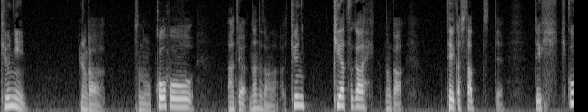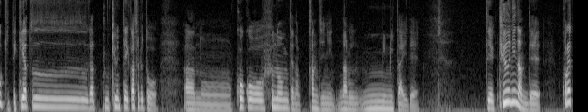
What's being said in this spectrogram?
急になんかその後方あ違う何だったかな急に気圧がなんか低下したっつって。で飛行機って気圧が急に低下するとあの航行不能みたいな感じになるみたいで。で急になんでこれっ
